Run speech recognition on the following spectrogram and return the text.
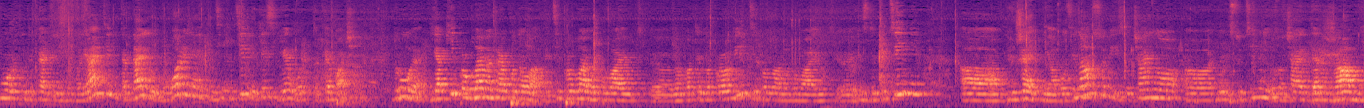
Можуть бути п'ять різних варіантів і так далі, обговорення, і в кінці кінців якесь є от таке бачення. Друге, які проблеми треба подолати? Ці проблеми бувають е, нормативно-правові, ці проблеми бувають е, інституційні, бюджетні або фінансові, і, звичайно, ну, інституційні означає державні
